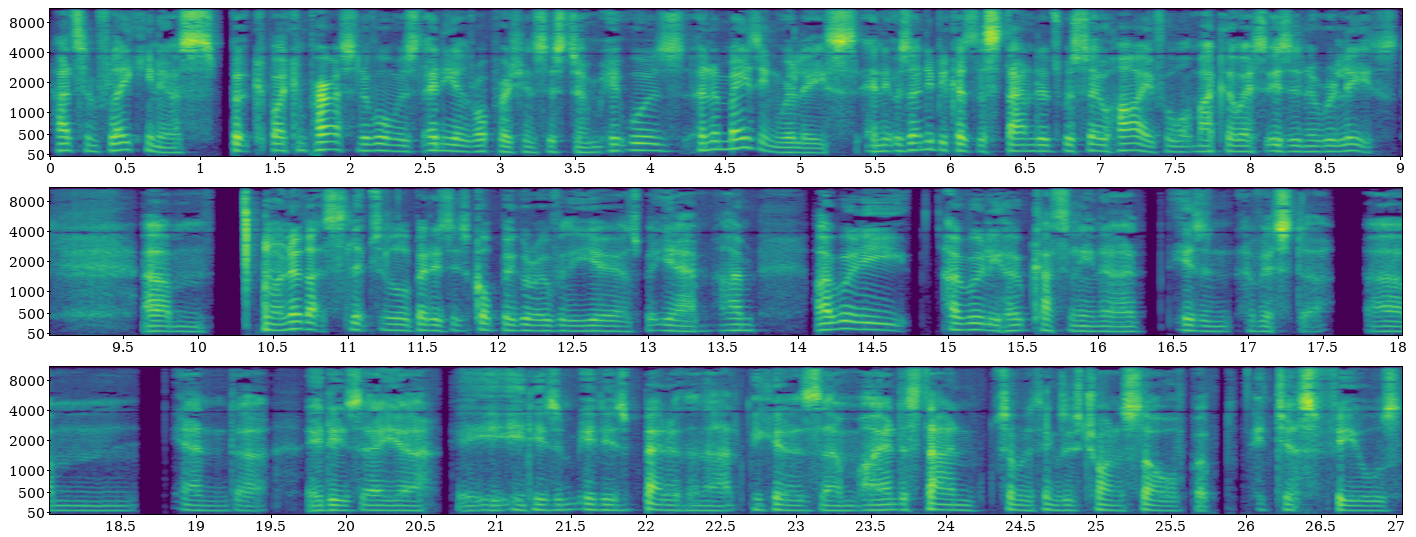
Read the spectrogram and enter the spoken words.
had some flakiness, but by comparison of almost any other operating system, it was an amazing release, and it was only because the standards were so high for what macOS is in a release. Um, and I know that slipped a little bit as it's got bigger over the years, but yeah, I'm I really I really hope Catalina isn't a Vista. Um, and uh, it is a uh, it, it is it is better than that because um, I understand some of the things it's trying to solve, but it just feels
